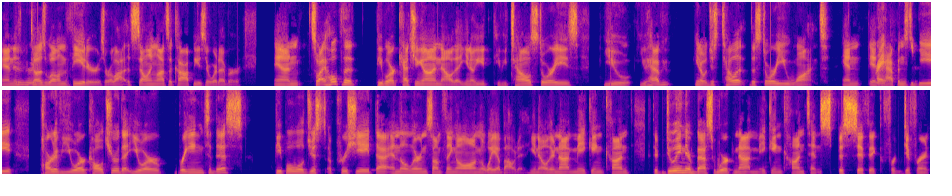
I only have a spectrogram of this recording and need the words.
and it mm-hmm. does well in the theaters or a lot selling lots of copies or whatever. And so I hope that people are catching on now that you know you if you tell stories, you you have you know just tell it the story you want, and it right. happens to be part of your culture that you're bringing to this people will just appreciate that and they'll learn something along the way about it. You know, they're not making con they're doing their best work, not making content specific for different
